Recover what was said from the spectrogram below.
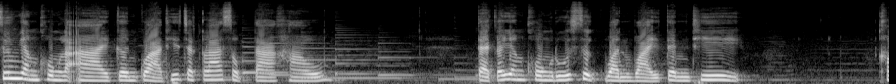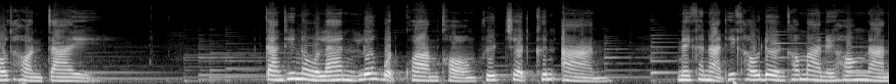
ซึ่งยังคงละอายเกินกว่าที่จะกล้าสบตาเขา แต่ก็ยังคงรู้สึกหวั่นไหวเต็มที่ เขาถอนใจ การที่โนแลนเลือกบทความของพริชเชิร์ดขึ้นอ่าน ในขณะที่เขาเดินเข้ามาในห้องนั้น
